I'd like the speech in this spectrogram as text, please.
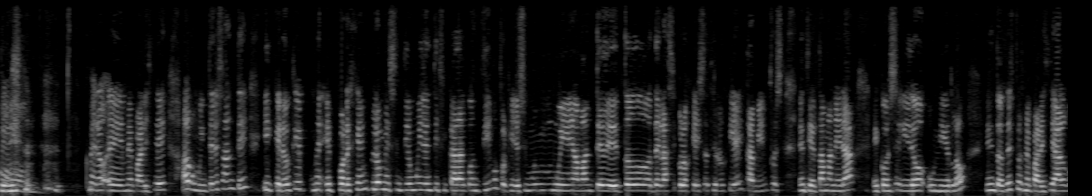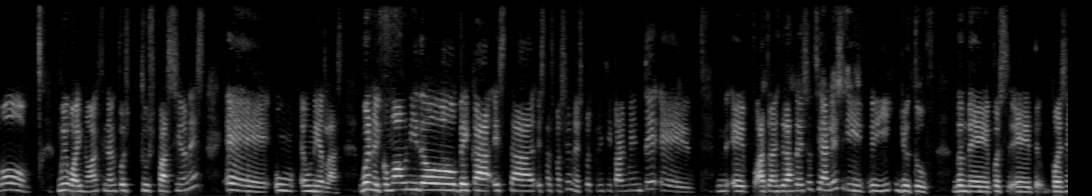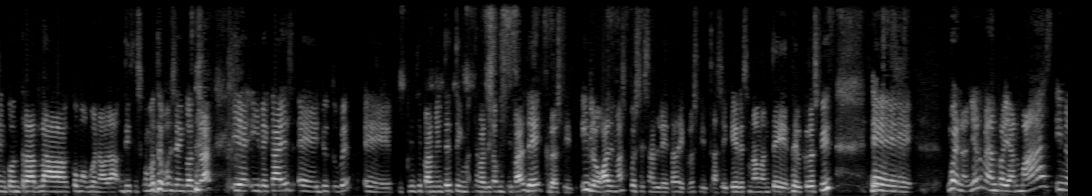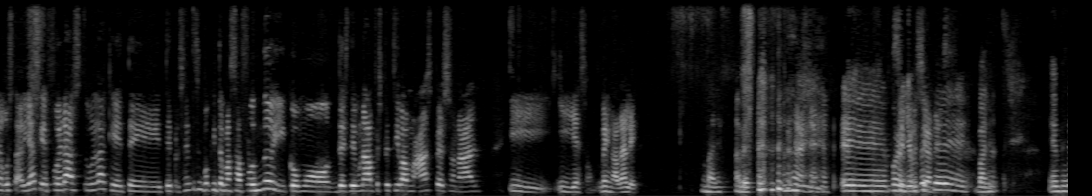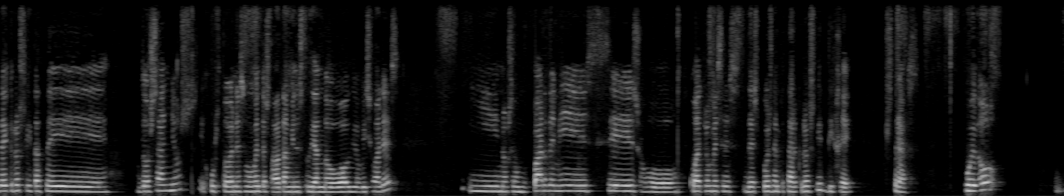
Pero eh, me parece algo muy interesante y creo que, eh, por ejemplo, me he sentido muy identificada contigo porque yo soy muy, muy amante de todo, de la psicología y sociología y también, pues, en cierta manera he conseguido unirlo. Entonces, pues me parece algo muy guay, ¿no? Al final, pues tus pasiones, eh, unirlas. Bueno, ¿y cómo ha unido Beca esta, estas pasiones? Pues principalmente eh, eh, a través de las redes sociales y, YouTube, donde pues puedes encontrarla como, bueno, ahora dices cómo te puedes encontrar, y, Beca es youtuber, principalmente temática principal de CrossFit. Y luego además pues es atleta de CrossFit, así que eres un amante del CrossFit. Bueno, yo no me voy a enrollar más y me gustaría que fueras tú la que te, presentes un poquito más a fondo y como desde una perspectiva más personal y, eso. Venga, dale. Vale, a ver. eh, bueno, yo empecé, vale, empecé CrossFit hace dos años y justo en ese momento estaba también estudiando audiovisuales y no sé, un par de meses o cuatro meses después de empezar CrossFit dije, ostras, puedo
